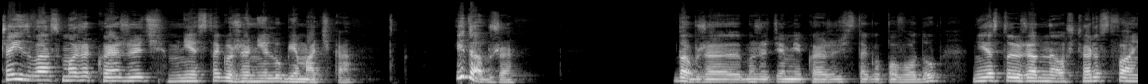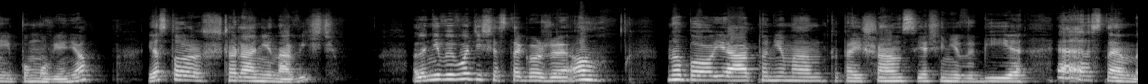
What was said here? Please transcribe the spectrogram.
Część z Was może kojarzyć mnie z tego, że nie lubię Maćka. I dobrze. Dobrze, możecie mnie kojarzyć z tego powodu. Nie jest to żadne oszczerstwo ani pomówienia. Jest to szczera nienawiść ale nie wywodzi się z tego, że o, no bo ja to nie mam tutaj szans, ja się nie wybiję. Ja jestem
